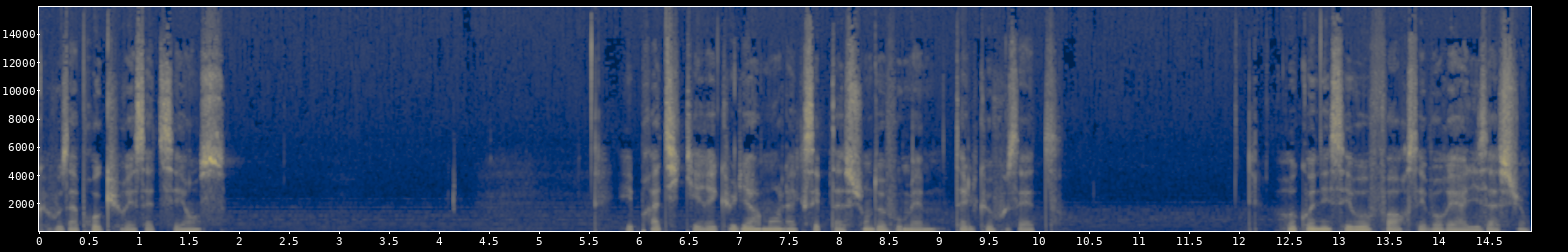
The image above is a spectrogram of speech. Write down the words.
que vous a procuré cette séance. Et pratiquez régulièrement l'acceptation de vous-même tel que vous êtes. Reconnaissez vos forces et vos réalisations.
